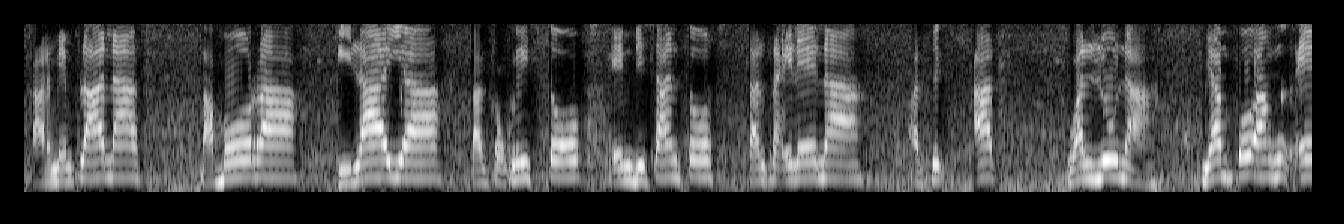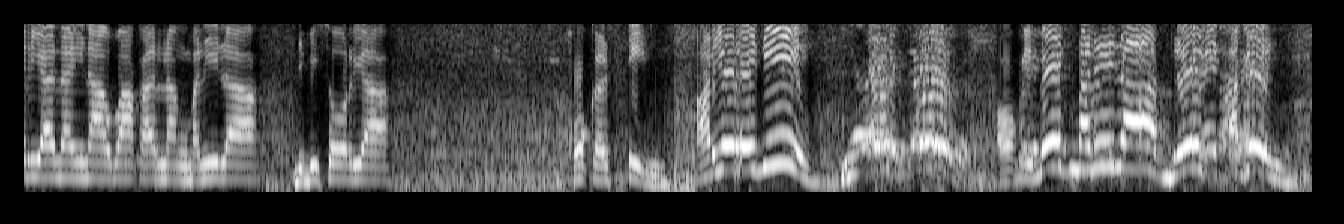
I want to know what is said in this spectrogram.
Carmen Planas, Tabora, Ilaya, Santo Cristo, MD Santos, Santa Elena, at, at Juan Luna. Yan po ang area na hinahawakan ng Manila Divisoria Hawkers Team. Are you ready? Yes, sir! Okay, make Manila great again!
